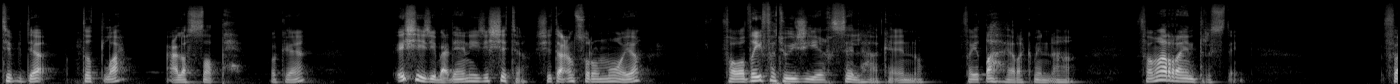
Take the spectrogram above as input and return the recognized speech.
تبدأ تطلع على السطح أوكي؟ إيش يجي بعدين؟ يجي الشتاء. الشتاء عنصر الموية فوظيفته يجي يغسلها كأنه فيطهرك منها. فمرة انترستنج ف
